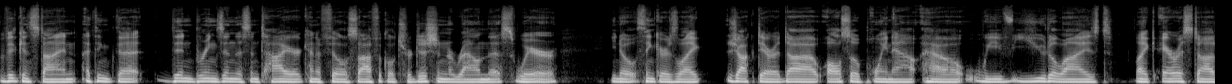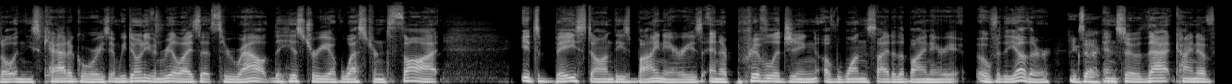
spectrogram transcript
Wittgenstein. I think that then brings in this entire kind of philosophical tradition around this, where, you know, thinkers like Jacques Derrida also point out how we've utilized like Aristotle in these categories, and we don't even realize that throughout the history of Western thought, it's based on these binaries and a privileging of one side of the binary over the other. Exactly. And so that kind of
